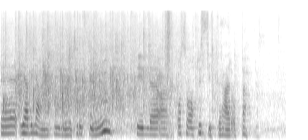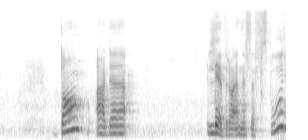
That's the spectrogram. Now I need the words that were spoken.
Eh, jeg vil gjerne at du gir mikrofonen til Og så at du sitter her oppe. Da er det leder av NSF Spor,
